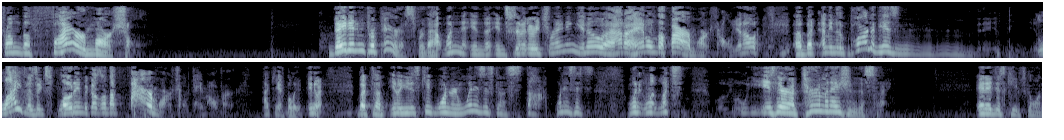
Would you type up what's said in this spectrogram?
from the fire marshal. They didn't prepare us for that one in the in seminary training, you know, how to handle the fire marshal, you know. Uh, but I mean, the part of his life is exploding because of the fire marshal came over. I can't believe. It. Anyway, but um, you know, you just keep wondering when is this going to stop? When is this? When what's? Is there a termination of this thing? And it just keeps going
